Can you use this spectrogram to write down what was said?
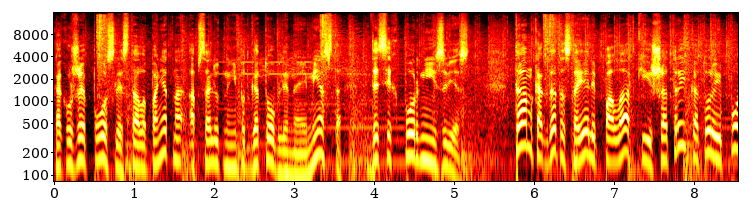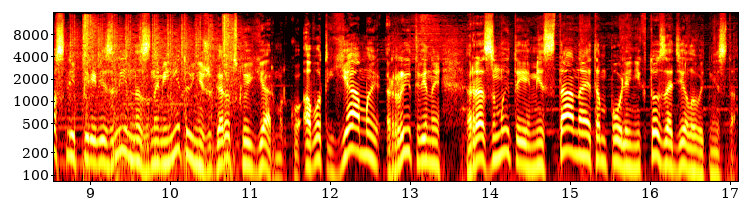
как уже после стало понятно, абсолютно неподготовленное место, до сих пор неизвестно. Там когда-то стояли палатки и шатры, которые после перевезли на знаменитую Нижегородскую ярмарку. А вот ямы, рытвины, размытые места на этом поле никто заделывать не стал.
